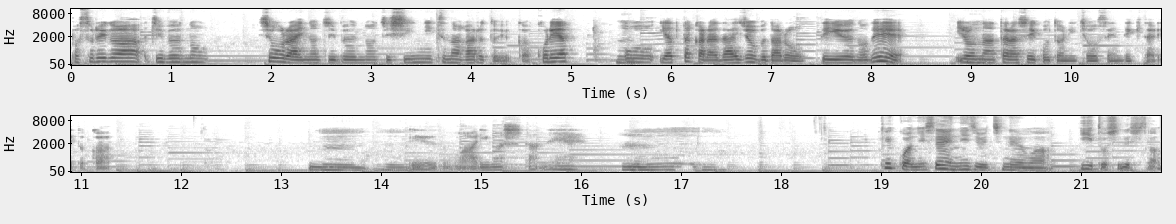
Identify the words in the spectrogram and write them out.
ぱそれが自分の将来の自分の自信につながるというかこれをやったから大丈夫だろうっていうのでいろんな新しいことに挑戦できたりとか、ううんんうん。っていうのもありましたね。ううん。ん結構2021年はいい年でした？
